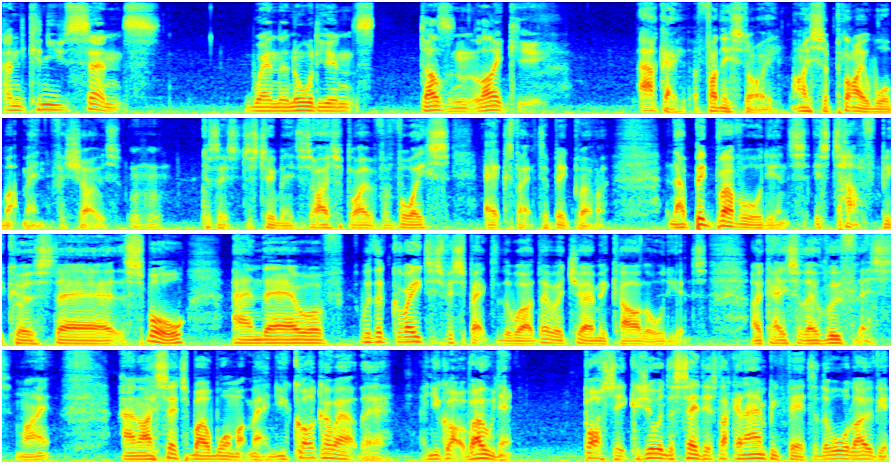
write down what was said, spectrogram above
And can you sense when an audience doesn't like you? Okay, a funny story. I supply warm up men for shows Mm-hmm. Because it's just too many. So I supply with a Voice, X Factor, Big Brother. Now, Big Brother audience is tough because they're small and they're of, with the greatest respect in the world, they're a Jeremy Kyle audience. Okay, so they're ruthless, right? And I said to my warm up man, you've got to go out there and you've got to own it, boss it, because you're in the centre. It's like an amphitheatre. They're all over you.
